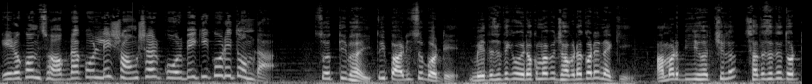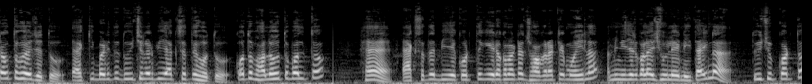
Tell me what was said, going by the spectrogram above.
এরকম ঝগড়া করলে সংসার করবে কি করে তোমরা? সত্যি ভাই, তুই পারিস বটে। মেয়েদের সাথে ওই রকম ভাবে ঝগড়া করে নাকি? আমার বিয়ে হচ্ছিল, সাথে সাথে তোরটাও তো হয়ে যেত। একই বাড়িতে দুই ছেলের বিয়ে একসাথে হতো। কত ভালো হতো বলতো? হ্যাঁ একসাথে বিয়ে করতে গিয়ে এরকম একটা ঝগড়াটে মহিলা আমি নিজের গলায় ঝুলে নিই, তাই না? তুই চুপ করতো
